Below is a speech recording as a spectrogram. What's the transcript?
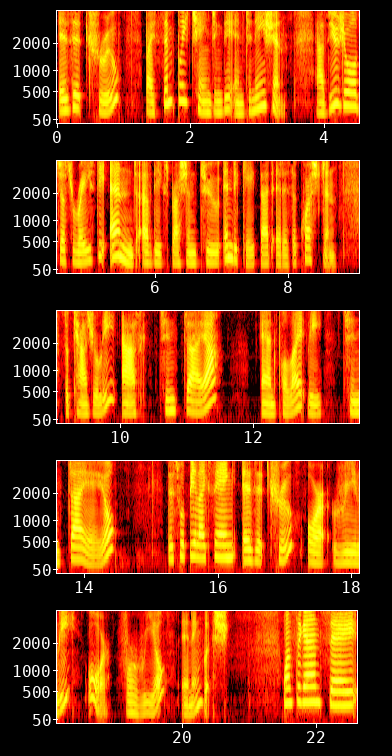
is it true? by simply changing the intonation. As usual, just raise the end of the expression to indicate that it is a question. So casually ask 진짜야? and politely 진짜예요? This would be like saying, is it true? or really? or for real in English. Once again, say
